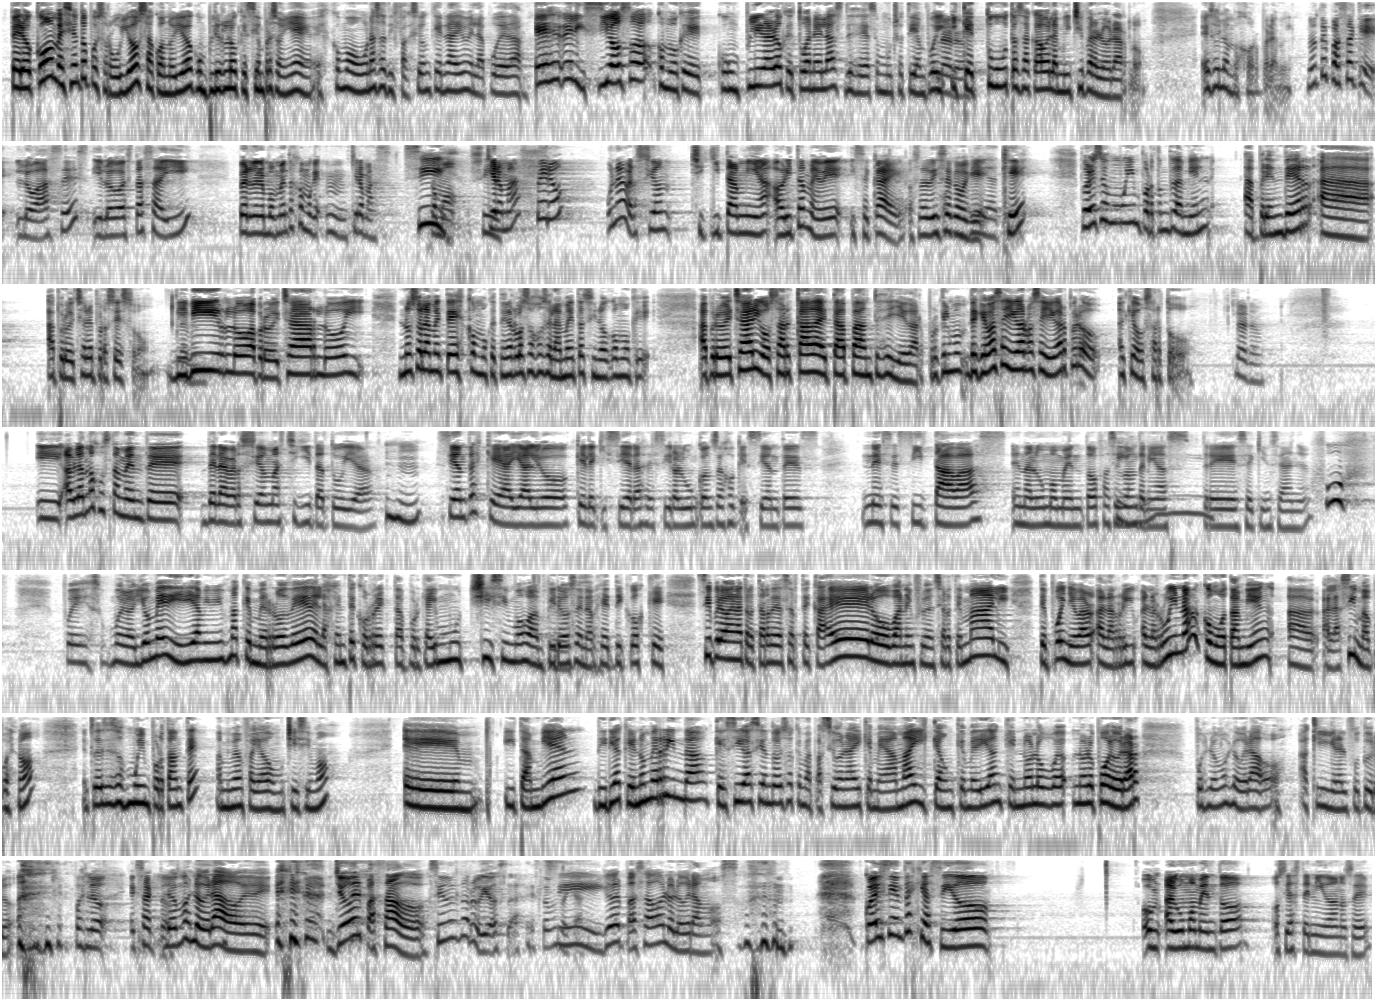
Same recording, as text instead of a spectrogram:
Pero cómo me siento pues orgullosa cuando llego a cumplir lo que siempre soñé. Es como una satisfacción que nadie me la puede dar. Es delicioso como que cumplir algo que tú anhelas desde hace mucho tiempo y- y, Claro. que tú te has sacado la michi para lograrlo. Eso es lo mejor para mí. ¿No te pasa que lo haces y luego estás ahí, pero en el momento es como que, "Mm, quiero más? Sí, Como, sí. quiero más, pero una versión chiquita mía ahorita me ve y se cae. O sea, dice como que. ¿qué? Por eso es muy importante también aprender a aprovechar el proceso, vivirlo, aprovecharlo y no solamente es como que tener los ojos en la meta, sino como que aprovechar y gozar cada etapa antes de llegar, porque el de que vas a llegar, vas a llegar, pero hay que gozar todo. Claro. Y hablando justamente de la versión más chiquita tuya, ¿sientes que hay algo que le quisieras decir, algún consejo que sientes necesitabas en algún momento, fácil cuando tenías 13, 15 años? Pues bueno, yo me diría a mí misma que me rodee de la gente correcta, porque hay muchísimos vampiros energéticos que siempre van a tratar de hacerte caer o van a influenciarte mal y te pueden llevar a la, a la ruina como también a, a la cima, pues, ¿no? Entonces eso es muy importante, a mí me han fallado muchísimo. Eh, y también diría que no me rinda, que siga haciendo eso que me apasiona y que me ama y que aunque me digan que no lo, voy- no lo puedo lograr, pues lo hemos logrado aquí en el futuro. Pues lo, exacto. lo hemos logrado, bebé. Yo del pasado, siéntete orgullosa. Estamos Sí, yo del pasado lo logramos. ¿Cuál sientes que ha sido un- algún momento, o si has tenido, no sé,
